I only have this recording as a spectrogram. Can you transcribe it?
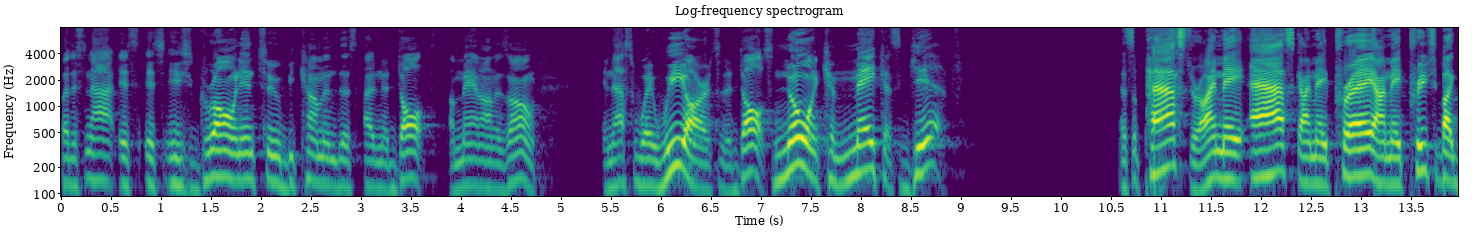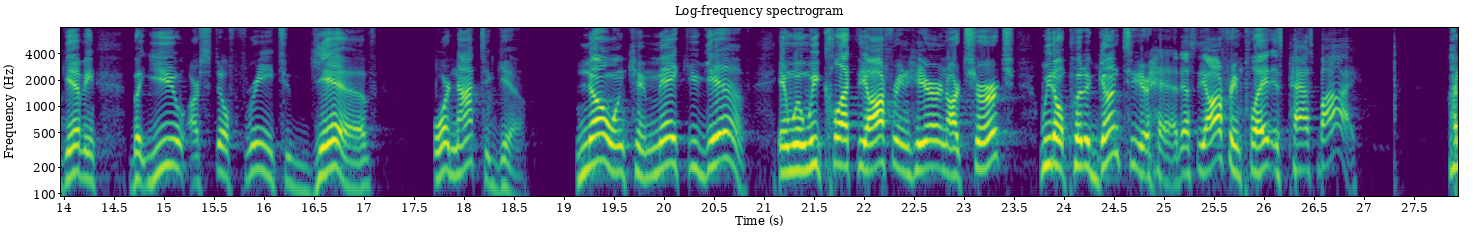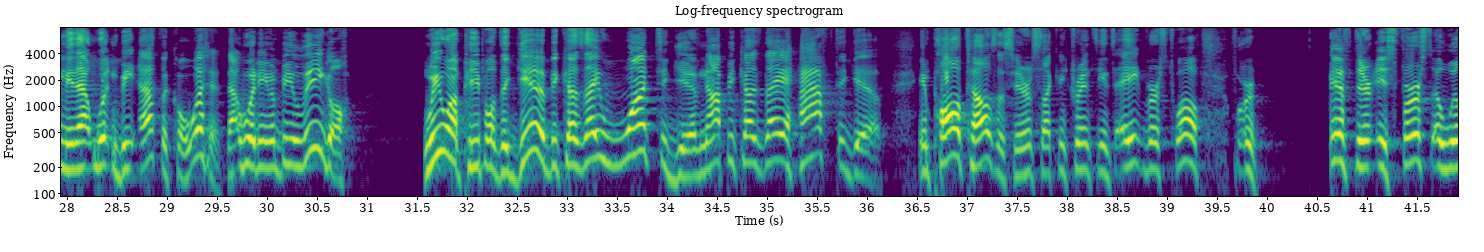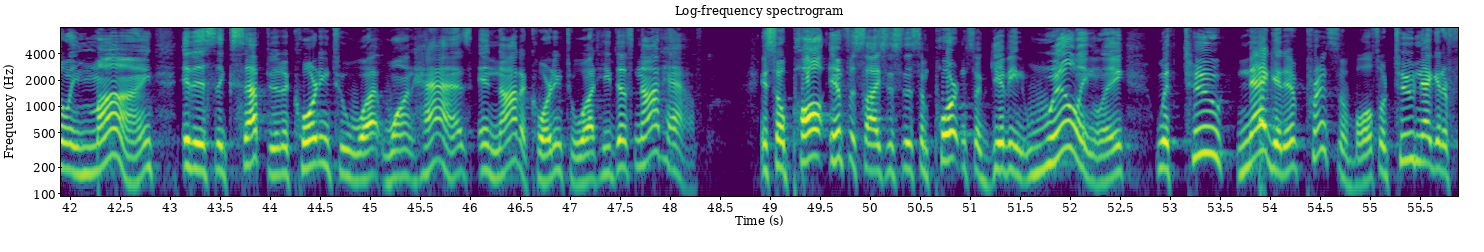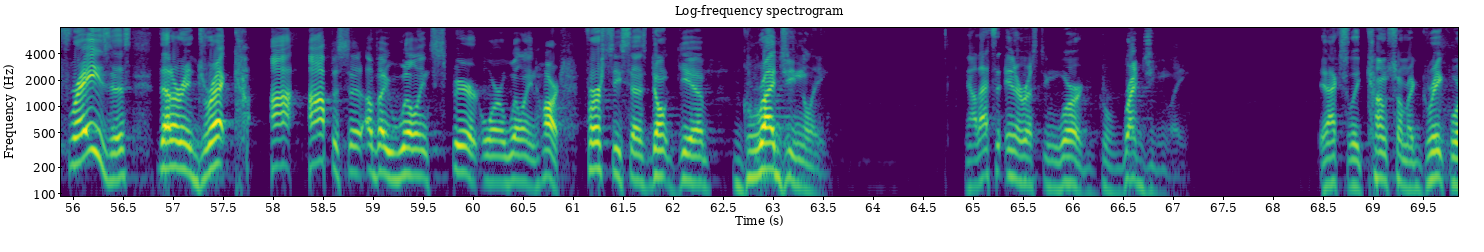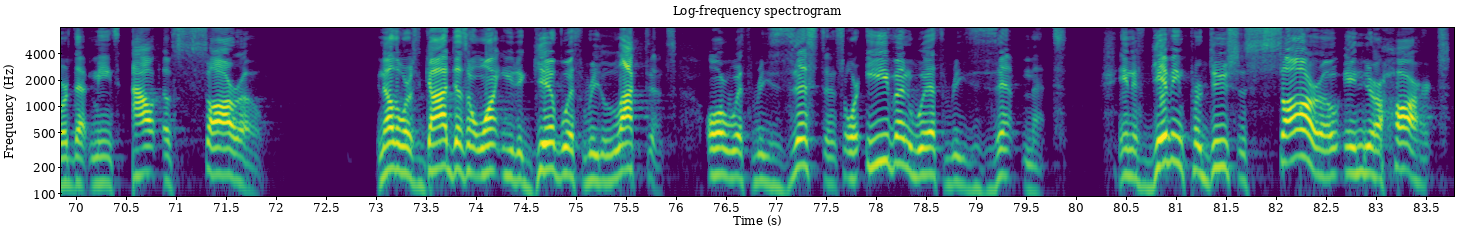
But it's not, it's, it's, he's grown into becoming this, an adult, a man on his own. And that's the way we are as adults. No one can make us give. As a pastor, I may ask, I may pray, I may preach about giving, but you are still free to give or not to give. No one can make you give. And when we collect the offering here in our church, we don't put a gun to your head as the offering plate is passed by. I mean, that wouldn't be ethical, would it? That wouldn't even be legal. We want people to give because they want to give, not because they have to give. And Paul tells us here in 2 Corinthians 8, verse 12, for if there is first a willing mind, it is accepted according to what one has and not according to what he does not have. And so Paul emphasizes this importance of giving willingly with two negative principles or two negative phrases that are in direct opposite of a willing spirit or a willing heart. First, he says, don't give grudgingly. Now, that's an interesting word, grudgingly. It actually comes from a Greek word that means out of sorrow. In other words, God doesn't want you to give with reluctance or with resistance or even with resentment. And if giving produces sorrow in your heart,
